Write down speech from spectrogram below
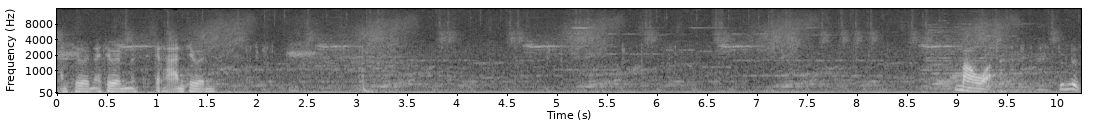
อันเชิญอันเชิญกระถาอันเชิญเบาอะรู้สึก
